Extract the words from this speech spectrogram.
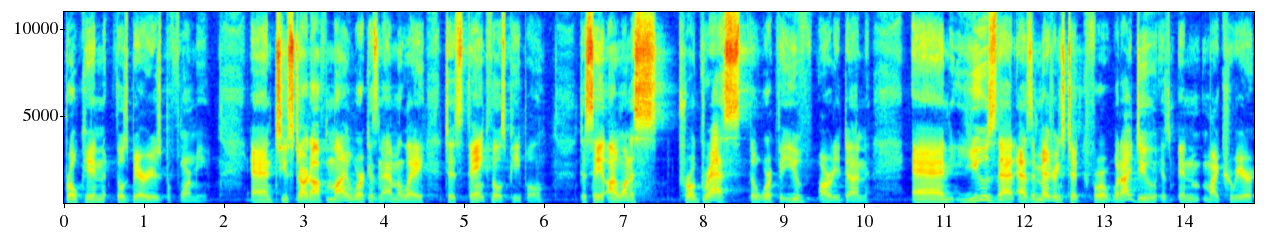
broken those barriers before me. And to start off my work as an MLA, to thank those people, to say, I want to progress the work that you've already done and use that as a measuring stick for what I do in my career,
